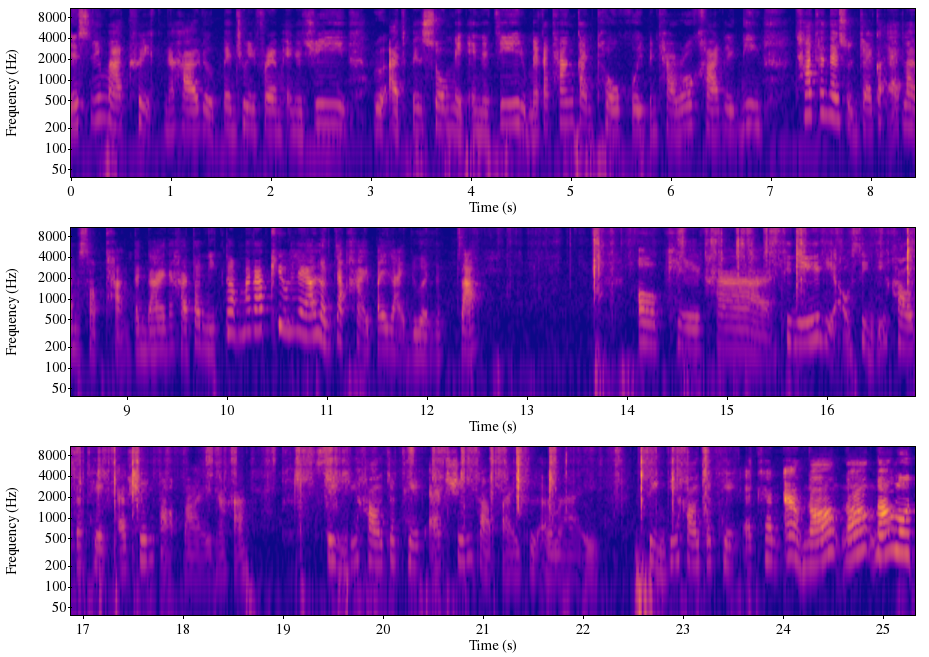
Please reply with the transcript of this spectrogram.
Destiny Matrix นะคะ หรือเป็น Twin Flame Energy หรืออาจจะเป็น Soulmate Energy หรือแม้กระทั่งการโทรคุยเป็น Tarot Card Reading ถ้าท่านใดสนใจก็แอดไลน์มาสอบถามกันได้นะคะ ตอนนี้กลับมารับคิวแล้วหลังจากหายไปหลายเดือนนะจ๊ะโอเคค่ะ ทีนี้เดี๋ยวสิ่งที่เขาจะ take action ต่อไปนะคะ สิ่งที่เขาจะ take action ต่อไปคืออะไร สิ่งที่เขาจะ take action อ้าว น้อง น้อง น้องหลุด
